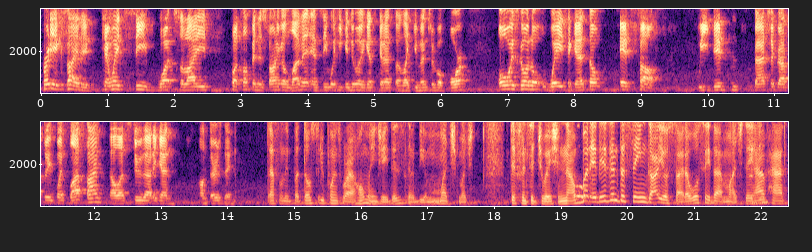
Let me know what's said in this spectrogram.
pretty excited. Can't wait to see what Solari puts up in his starting 11 and see what he can do against Querétaro. Like you mentioned before, always going away to get though. It's tough. We did match to grab three points last time. Now let's do that again on Thursday. Definitely, but those three points were at home, AJ. This is going to be a much, much different situation now. But it isn't the same Gallo side. I will say that much. They mm-hmm. have had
